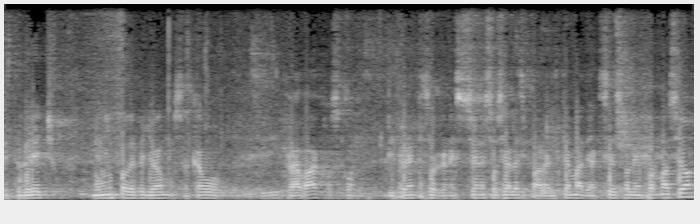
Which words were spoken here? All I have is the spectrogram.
este derecho. En InfoDF llevamos a cabo trabajos con diferentes organizaciones sociales para el tema de acceso a la información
